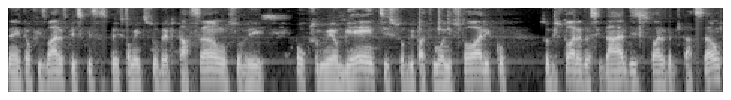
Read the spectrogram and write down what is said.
Né? Então, fiz várias pesquisas, principalmente sobre habitação, sobre um pouco sobre meio ambiente, sobre patrimônio histórico, sobre história das cidades, história da habitação.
